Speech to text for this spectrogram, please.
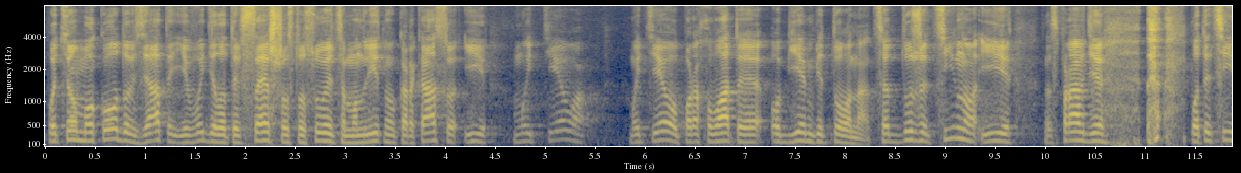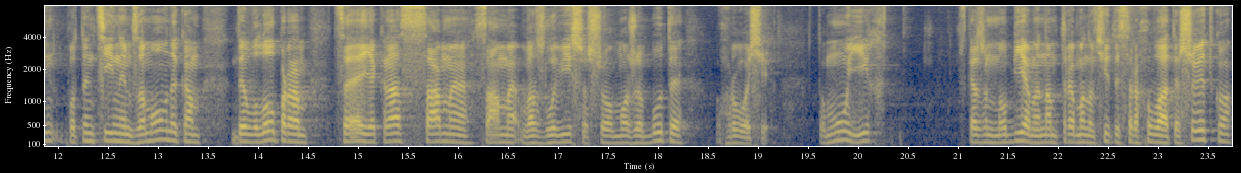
по цьому коду взяти і виділити все, що стосується монолітного каркасу, і миттєво миттєво порахувати об'єм бетона. Це дуже цінно і насправді потенційним замовникам, девелоперам це якраз саме, саме важливіше, що може бути гроші. Тому їх, скажімо, об'єми нам треба навчитися рахувати швидко,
